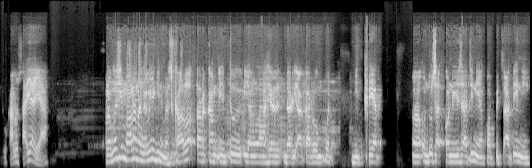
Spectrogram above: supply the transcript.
gitu. Kalau saya ya kalau gue sih malah nanggapnya gini mas kalau tarkam itu yang lahir dari akar rumput di create uh, untuk saat, kondisi saat ini ya COVID saat ini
